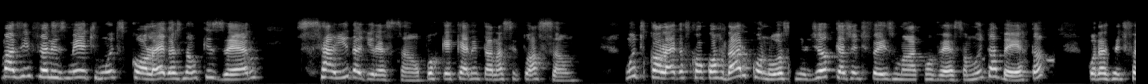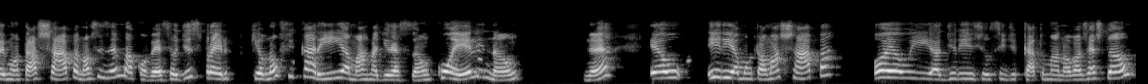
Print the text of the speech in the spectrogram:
mas infelizmente muitos colegas não quiseram sair da direção, porque querem estar na situação. Muitos colegas concordaram conosco no dia que a gente fez uma conversa muito aberta, quando a gente foi montar a chapa, nós fizemos uma conversa. Eu disse para ele que eu não ficaria mais na direção, com ele não, né? Eu iria montar uma chapa, ou eu ia dirigir o sindicato uma nova gestão,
